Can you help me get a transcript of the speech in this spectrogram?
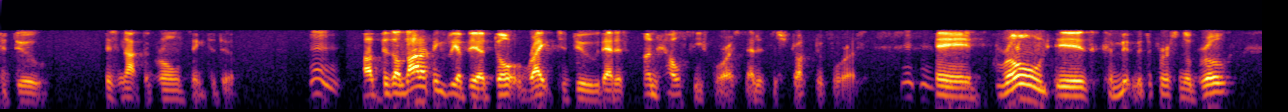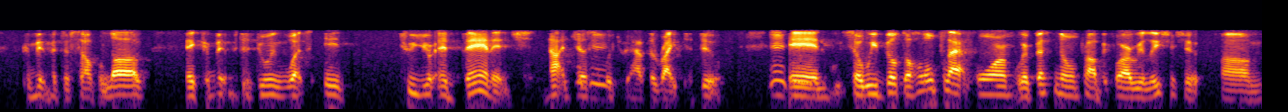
to do is not the grown thing to do. Mm. Uh, there's a lot of things we have the adult right to do that is unhealthy for us, that is destructive for us. Mm-hmm. And grown is commitment to personal growth, commitment to self love, and commitment to doing what's in to your advantage, not just mm-hmm. what you have the right to do. Mm-hmm. And so we built a whole platform. We're best known probably for our relationship um,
